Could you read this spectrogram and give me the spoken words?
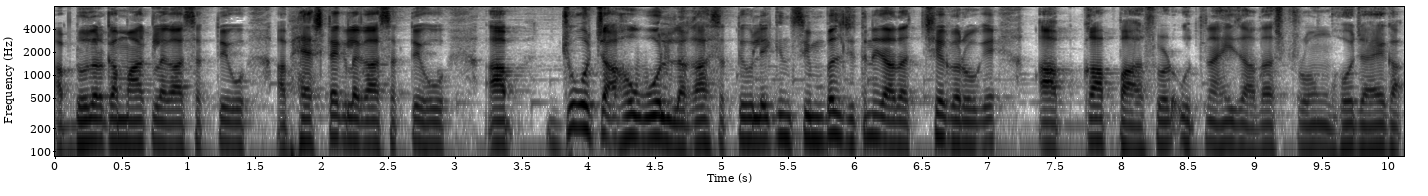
आप डॉलर का मार्क लगा सकते हो, आप हैशटैग लगा सकते हो, आप जो चाहो वो लगा सकते हो, लेकिन सिंबल जितने ज़्यादा अच्छे करोगे, आपका पासवर्ड उतना ही ज़्यादा स्ट्रॉन्ग हो जाएगा।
